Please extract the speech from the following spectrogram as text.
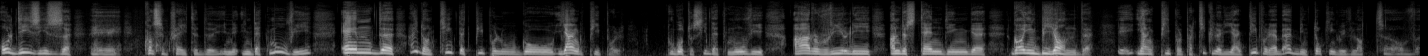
all this is uh, concentrated in, in that movie and uh, I don't think that people who go, young people, go to see that movie are really understanding, uh, going beyond uh, young people, particularly young people. I've, been talking with lots of,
